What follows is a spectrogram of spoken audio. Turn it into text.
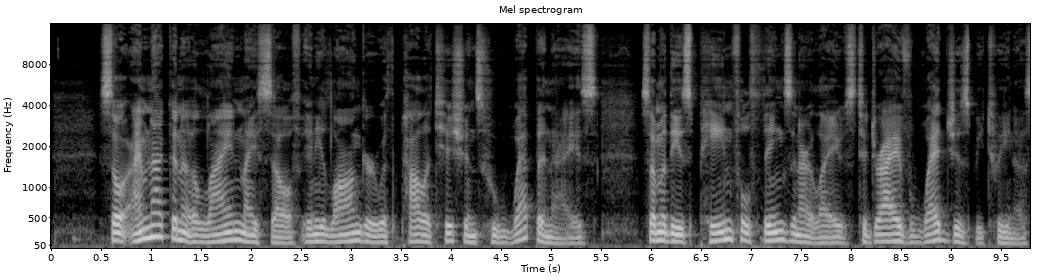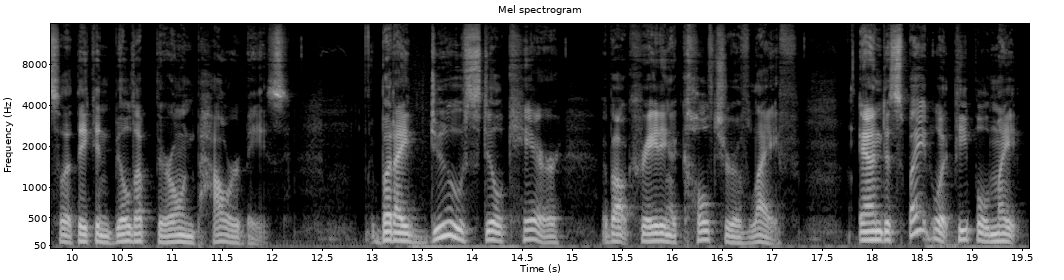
So I'm not going to align myself any longer with politicians who weaponize some of these painful things in our lives to drive wedges between us so that they can build up their own power base. But I do still care about creating a culture of life. And despite what people might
